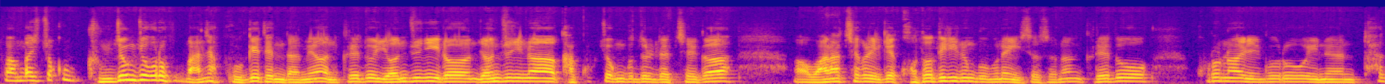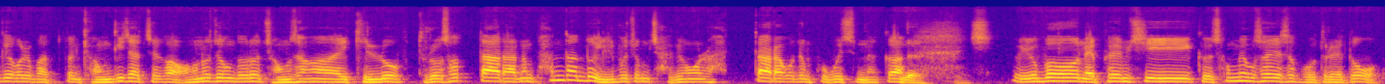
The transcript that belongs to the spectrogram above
또 한 가지 조금 긍정적으로 만약 보게 된다면 그래도 연준이 이런 연준이나 각국 정부들 자체가 어, 완화책을 이렇게 걷어들이는 부분에 있어서는 그래도 코로나19로 인한 타격을 받던 경기 자체가 어느 정도로 정상화의 길로 들어섰다라는 판단도 일부 좀 작용을 했다라고 좀 보고 있습니다. 그러니까 네. 이번 FMC 그 성명서에서 보더라도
